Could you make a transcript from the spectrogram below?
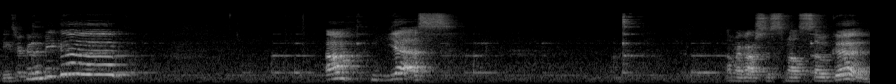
These are gonna be good. Oh, yes. Oh my gosh, this smells so good.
